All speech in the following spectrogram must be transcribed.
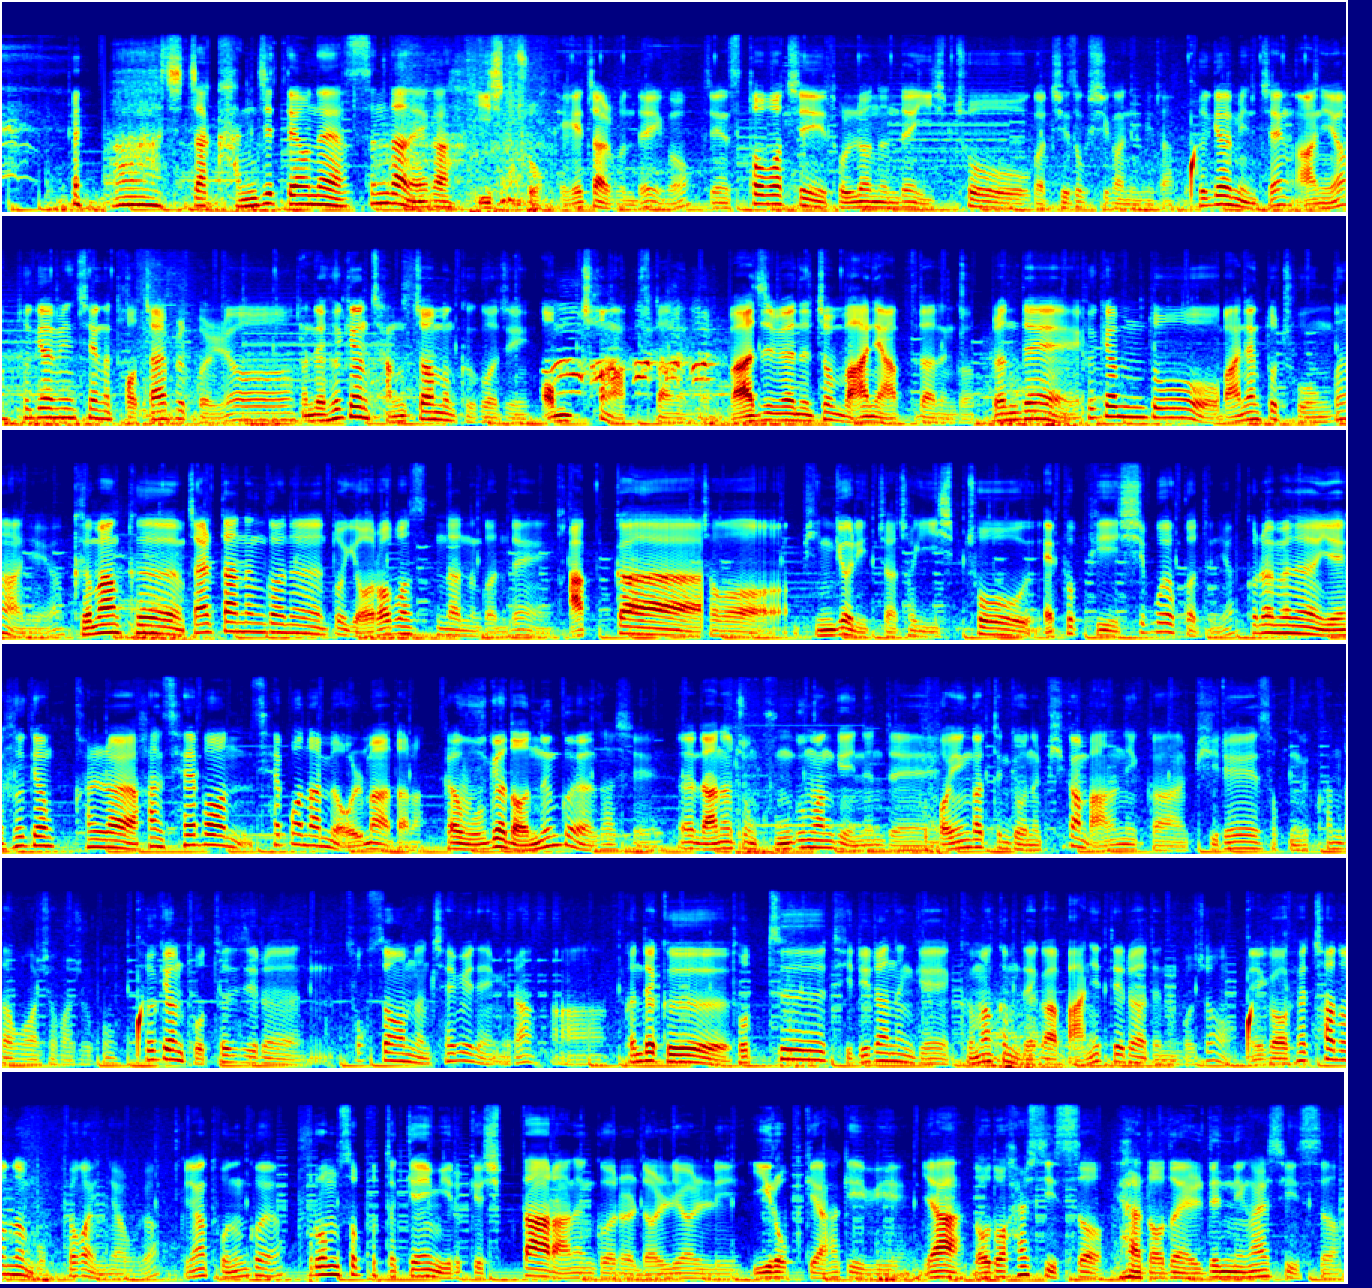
아 진짜 간지 때문에 쓴다 내가. 20초. 되게 짧은데 이거? 지금 스톱워치 돌렸는데 20초가 지속시간입니다. 흑염인챙? 아니요. 흑염인챙은 더 짧을걸요. 근데 흑염 장점은 그거지. 엄청 아프다는 거. 맞으면은 좀 많이 아프다는 거. 그런데 흑염도 마냥 또 좋은 건 아니에요. 그만큼 짧다는 거는 또 여러 번 쓴다는 건데 아까 저거 빈결 있죠? 저기 20초 FP 15였거든요? 그러면은 얘 흑염 칼날 한세번세번 하면 얼마나 달아? 그러니까 우겨 넣는 거예요 사실. 근데 나는 좀 궁금한 게 있는데 거인 같은 경우는 피가 많으니까 비례해서 공격한다고 하셔가지고 흑염 dot deal은 속성 없는 체비 뎀이라 아 근데 그 dot deal이라는 게 그만큼 내가 많이 때려야 되는 거죠? 이거 회차 도는 목표가 있냐고요? 그냥 도는 거예요. 프롬소프트 게임 이렇게 쉽다라는 거를 널리 널리 이롭게 하기 위해. 야 너도 할 수 있어. 야 너도 엘든링 할 수 있어.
